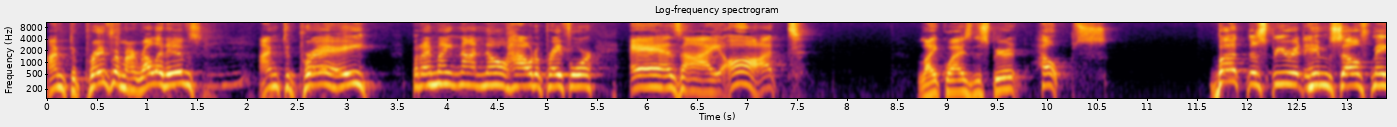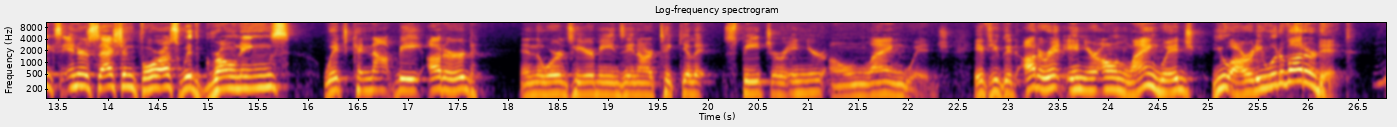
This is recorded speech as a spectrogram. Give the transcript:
I'm to pray for my relatives mm -hmm. I'm to pray but I might not know how to pray for as I ought likewise the Spirit helps but the Spirit himself makes intercession for us with groanings which cannot be uttered and the words here means inarticulate speech or in your own language if you could utter it in your own language you already would have uttered it mm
